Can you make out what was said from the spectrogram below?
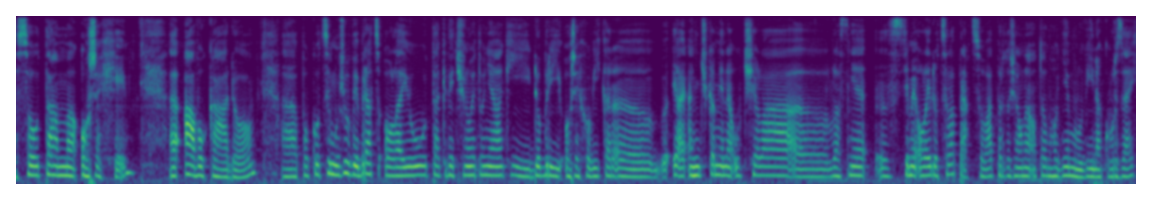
jsou tam ořechy, uh, avokádo. Pokud si můžu vybrat z olejů, tak většinou je to nějaký dobrý ořechový. Anička mě naučila vlastně s těmi oleji docela pracovat, protože ona o tom hodně mluví na kurzech.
